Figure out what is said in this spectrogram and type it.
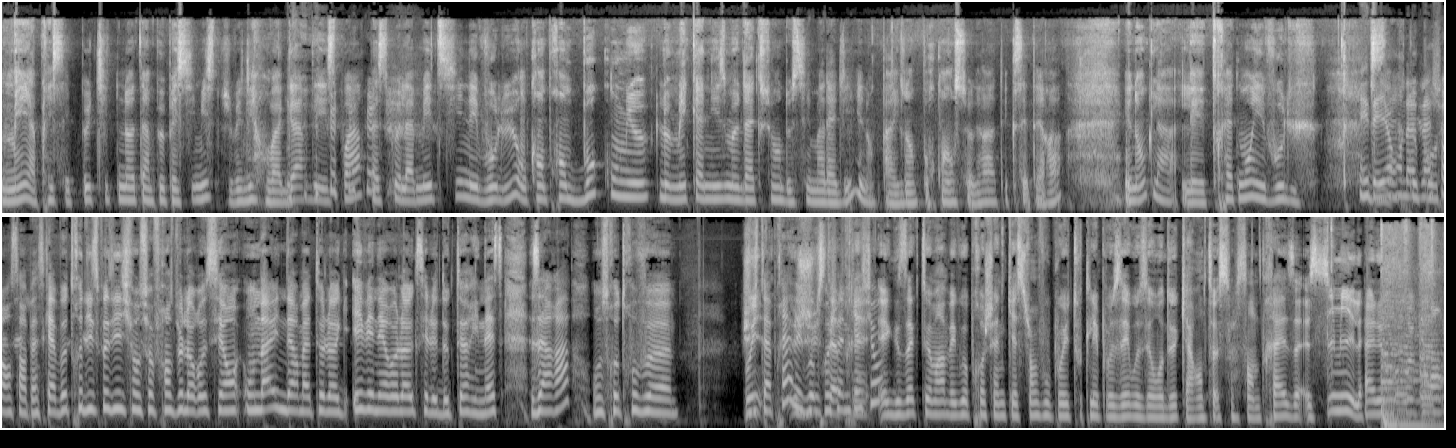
Mais après ces petites notes un peu pessimistes, je vais dire, on va garder espoir parce que la médecine évolue, on comprend beaucoup mieux le mécanisme d'action de ces maladies, et donc par exemple pourquoi on se gratte, etc. Et donc là, les traitements évoluent. Et d'ailleurs, on a de la chance, hein, parce qu'à votre disposition sur France Bleu Océan, on a une dermatologue et vénérologue, c'est le docteur Inès Zara. On se retrouve. Euh, juste après avec vos prochaines questions Exactement, avec vos prochaines questions, vous pouvez toutes les poser au 02 40 73 6000. Allez, on reprend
